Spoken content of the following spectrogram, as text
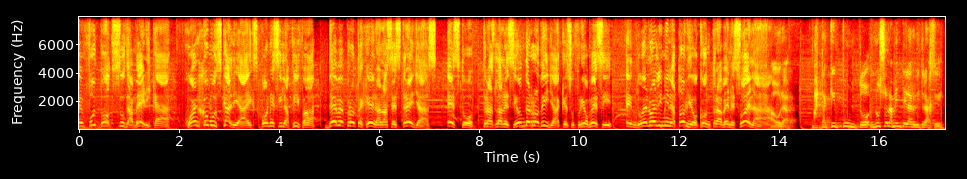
En Fútbol Sudamérica, Juanjo Buscalia expone si la FIFA debe proteger a las estrellas. Esto tras la lesión de rodilla que sufrió Messi en duelo eliminatorio contra Venezuela. Ahora, hasta qué punto no solamente el arbitraje,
